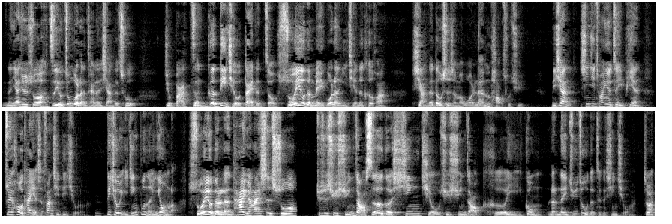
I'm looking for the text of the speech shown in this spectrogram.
人家就是说，只有中国人才能想得出，就把整个地球带着走。所有的美国人以前的科幻想的都是什么？我能跑出去。你像《星际穿越》这一片，最后他也是放弃地球了嘛？地球已经不能用了。所有的人，他原来是说，就是去寻找十二个星球，去寻找可以供人类居住的这个星球嘛，是吧？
